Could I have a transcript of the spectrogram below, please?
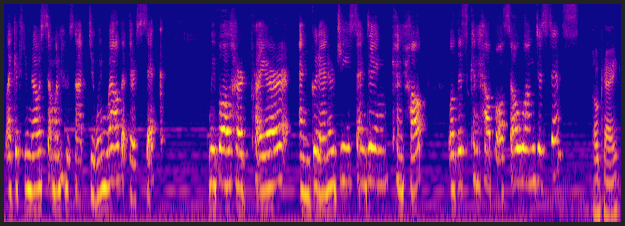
like if you know someone who's not doing well, that they're sick. We've all heard prayer and good energy sending can help. Well, this can help also long distance. Okay.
